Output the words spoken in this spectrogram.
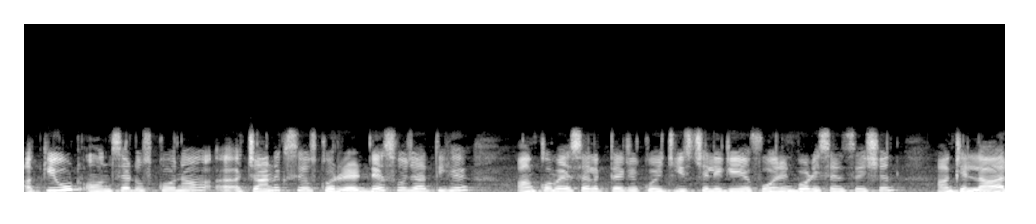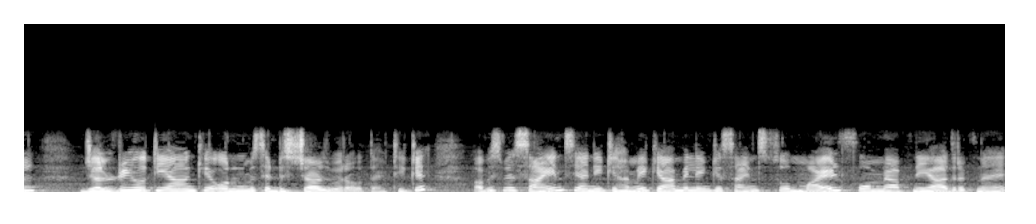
अक्यूट ऑनसेट उसको ना, अचानक से उसको रेडनेस हो जाती है। आँखों में ऐसा लगता है कि कोई चीज़ चली गई है फॉरन बॉडी सेंसेशन आँखें लाल, जल रही होती हैं आँखें और उनमें से डिस्चार्ज हो रहा होता है, ठीक है? अब इसमें साइंस यानी कि हमें क्या मिलेंगे साइंस तो माइल्ड फॉर्म में आपने याद रखना है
